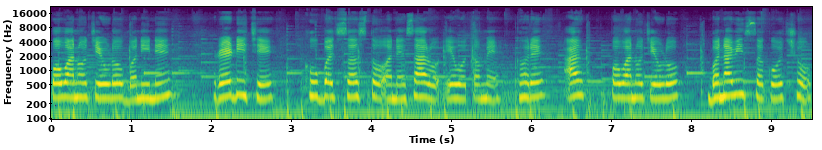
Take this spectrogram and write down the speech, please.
પૌવાનો ચેવડો બનીને રેડી છે. ખૂબ જ સસ્તો અને સારો એવો તમે ઘરે આ પૌવાનો ચેવડો બનાવી શકો છો.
